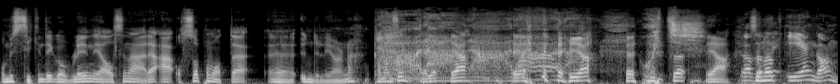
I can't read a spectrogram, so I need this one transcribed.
Og musikken til Goblin i all sin ære er også på en måte uh, underliggjørende, kan man si. Eller, ja. ja. Så, ja. Altså, Sånn at med en gang.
